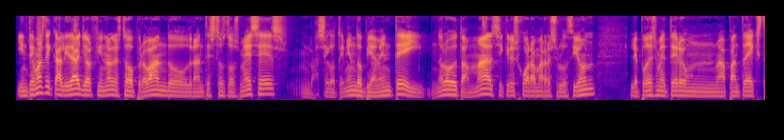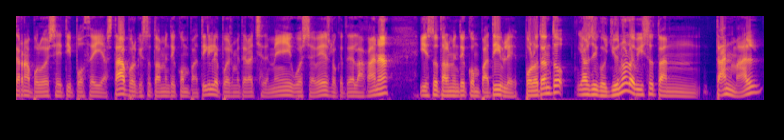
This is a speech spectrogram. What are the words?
Y en temas de calidad yo al final he estado probando durante estos dos meses, la sigo teniendo obviamente y no lo veo tan mal. Si quieres jugar a más resolución, le puedes meter una pantalla externa por USB tipo C y ya está, porque es totalmente compatible. Puedes meter HDMI, USB, es lo que te dé la gana, y es totalmente compatible. Por lo tanto, ya os digo, yo no lo he visto tan, tan mal.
